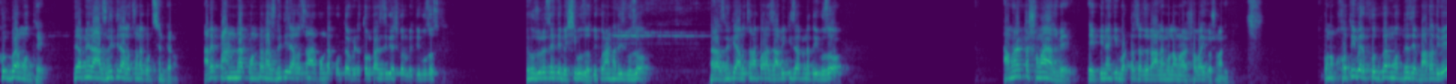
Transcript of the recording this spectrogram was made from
খুদবার মধ্যে। যে আপনি রাজনীতির আলোচনা করছেন কেন? আরে পান্ডা কোনটা রাজনীতির আলোচনা কোনটা করতে হবে এটা তোর কাছে জিজ্ঞেস করবে, তুই বুঝোস কি? তুই হুজুরের চাইতে বেশি বুঝো, তুই কোরআন, হাদিস বুঝো? রাজনীতি আলোচনা করা যাবে কি যাবে না তুই বুঝো? এমন একটা সময় আসবে, এই পিনাকি ভট্টাচার্য আলেমুল আমরা সবাই ঘোষণা দিবে। কোন খতিবের খুদবার মধ্যে যে বাধা দিবে,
